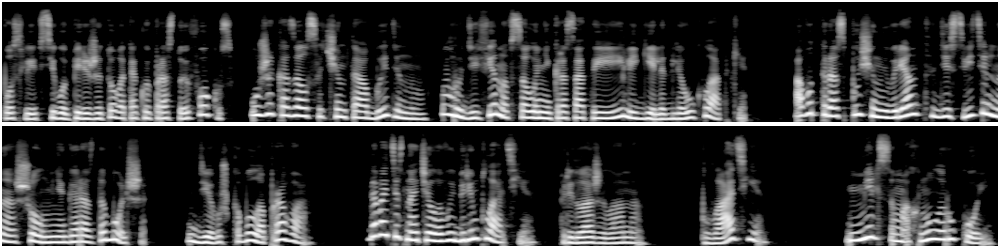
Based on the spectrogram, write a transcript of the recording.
После всего пережитого такой простой фокус уже казался чем-то обыденным, вроде фена в салоне красоты или геля для укладки. А вот распущенный вариант действительно шел мне гораздо больше. Девушка была права. «Давайте сначала выберем платье», — предложила она. «Платье? Мельса махнула рукой,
